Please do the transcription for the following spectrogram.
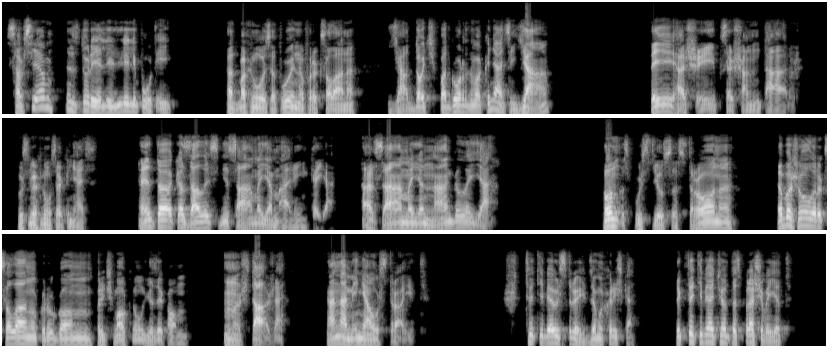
«Совсем сдурели лилипуты?» — отмахнулась от воинов Роксолана. «Я дочь подгорного князя, я...» Ты ошибся, Шантар, усмехнулся князь. Это оказалось не самая маленькая, а самая наглая. Он спустился с трона, обошел Роксолану кругом, причмокнул языком. «Ну что же, она меня устроит». «Что тебя устроит, замухрышка? Да кто тебя о чем-то спрашивает?»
